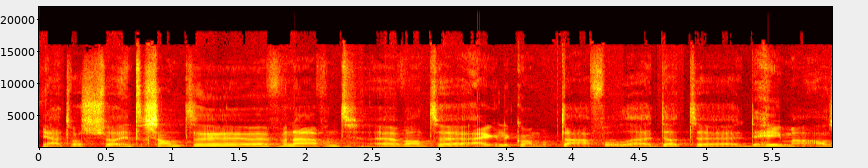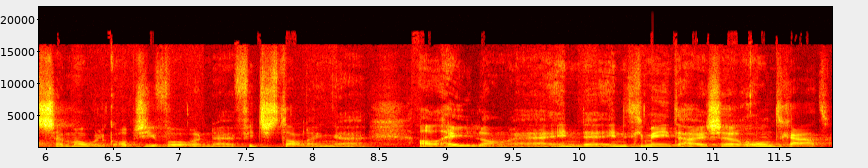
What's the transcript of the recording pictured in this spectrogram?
Ja, het was wel interessant uh, vanavond. Uh, want uh, eigenlijk kwam op tafel dat de HEMA als mogelijke optie voor een fietsenstalling al heel lang in, de, in het gemeentehuis rondgaat.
